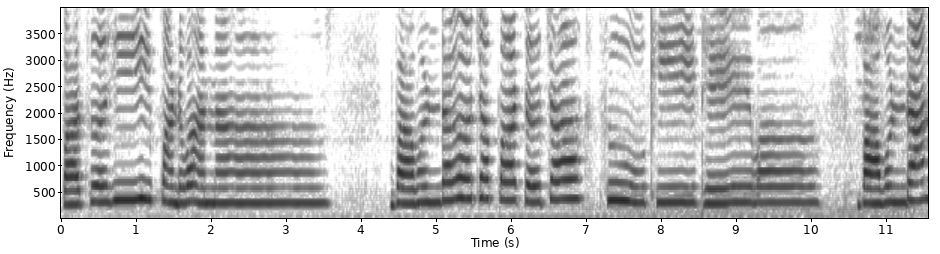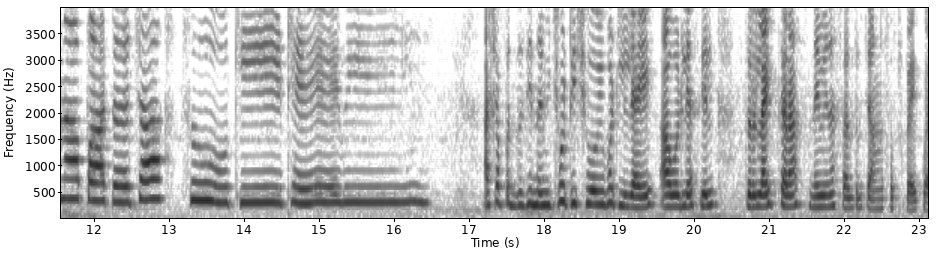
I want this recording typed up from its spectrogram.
पाचही पांडवांना. बावंडाच्या पाटच्या सुखी ठेवा. बावंडाना पाटच्या सुखी ठेवी. अशा पद्धतीनं मी छोटीशी ओवी म्हटलेली आहे. आवडली असेल तर लाईक करा. नवीन असाल तर चॅनल सबस्क्राईब करा.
